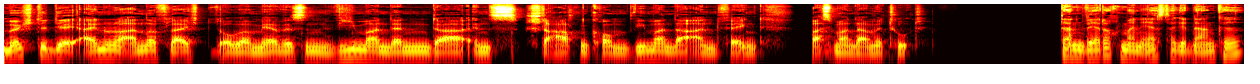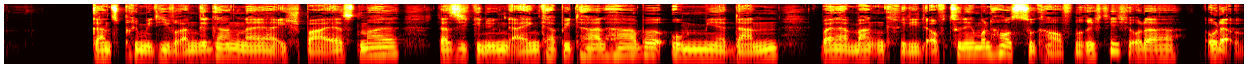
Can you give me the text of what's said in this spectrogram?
möchte der ein oder andere vielleicht darüber mehr wissen, wie man denn da ins Starten kommt, wie man da anfängt, was man damit tut. Dann wäre doch mein erster Gedanke, ganz primitiv rangegangen, naja, ich spare erstmal, dass ich genügend Eigenkapital habe, um mir dann bei einer Bank einen Kredit aufzunehmen und ein Haus zu kaufen, richtig? Oder, oder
